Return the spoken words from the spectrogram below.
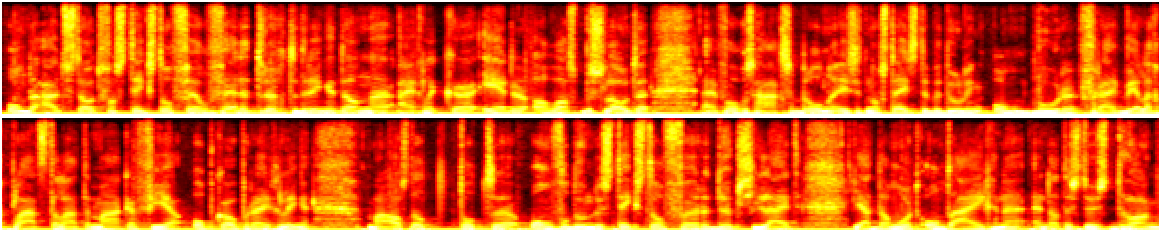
om de uitstoot van stikstof veel verder terug te dringen dan uh, eigenlijk uh, eerder al was besloten. En volgens Haagse bronnen is het nog steeds de bedoeling om boeren vrijwillig plaats te laten maken via opkoopregelingen. Maar als dat tot onvoldoende stikstofreductie leidt, ja, dan wordt onteigenen, en dat is dus dwang,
